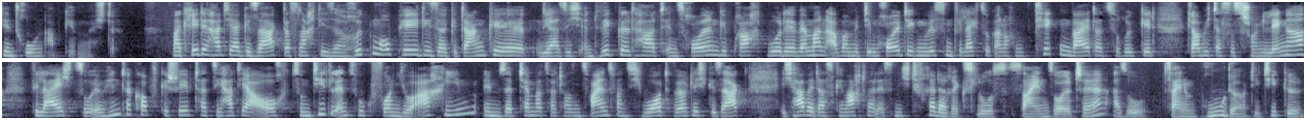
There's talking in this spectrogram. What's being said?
den Thron abgeben möchte. Margrethe hat ja gesagt, dass nach dieser Rücken-OP dieser Gedanke ja sich entwickelt hat, ins Rollen gebracht wurde. Wenn man aber mit dem heutigen Wissen vielleicht sogar noch einen Ticken weiter zurückgeht, glaube ich, dass es schon länger vielleicht so im Hinterkopf geschwebt hat. Sie hat ja auch zum Titelentzug von Joachim im September 2022 wortwörtlich gesagt, ich habe das gemacht, weil es nicht Frederikslos sein sollte, also seinem Bruder die Titel,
